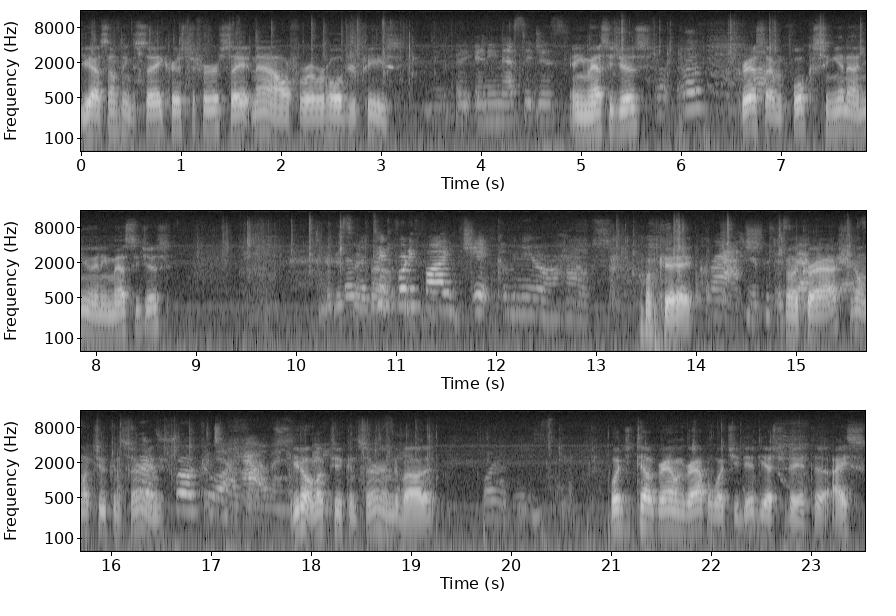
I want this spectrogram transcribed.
You have something to say, Christopher? Say it now, or forever hold your peace. Any- Any messages? Any messages? Uh-uh. Chris, I'm focusing in on you. Any messages? Here, this There's a 1045 jet coming in our house. Okay. Crash. Here, put It's gonna back in the crash? You basket. don't look too concerned. Broke Put to our it house. down in You don't look too concerned about it. What is this? What'd you tell Grandma and Grandpa what you did yesterday at the ice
